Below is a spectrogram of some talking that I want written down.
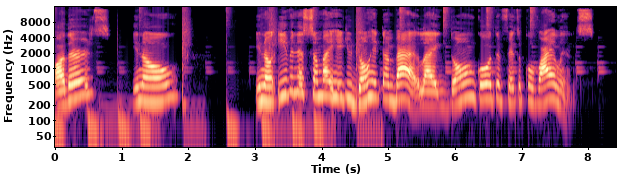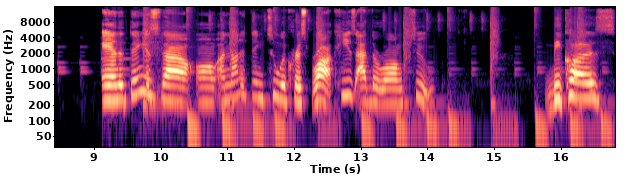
others? You know, you know, even if somebody hit you, don't hit them back. Like, don't go to physical violence. And the thing is that um another thing too with Chris Rock, he's at the wrong too. Because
